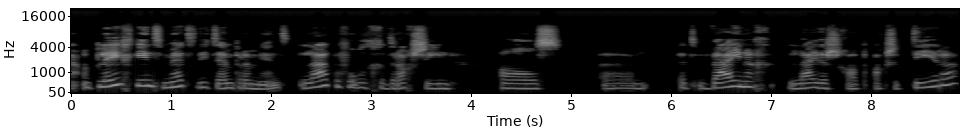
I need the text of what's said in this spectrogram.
Nou, een pleegkind met dit temperament laat bijvoorbeeld gedrag zien als um, het weinig leiderschap accepteren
